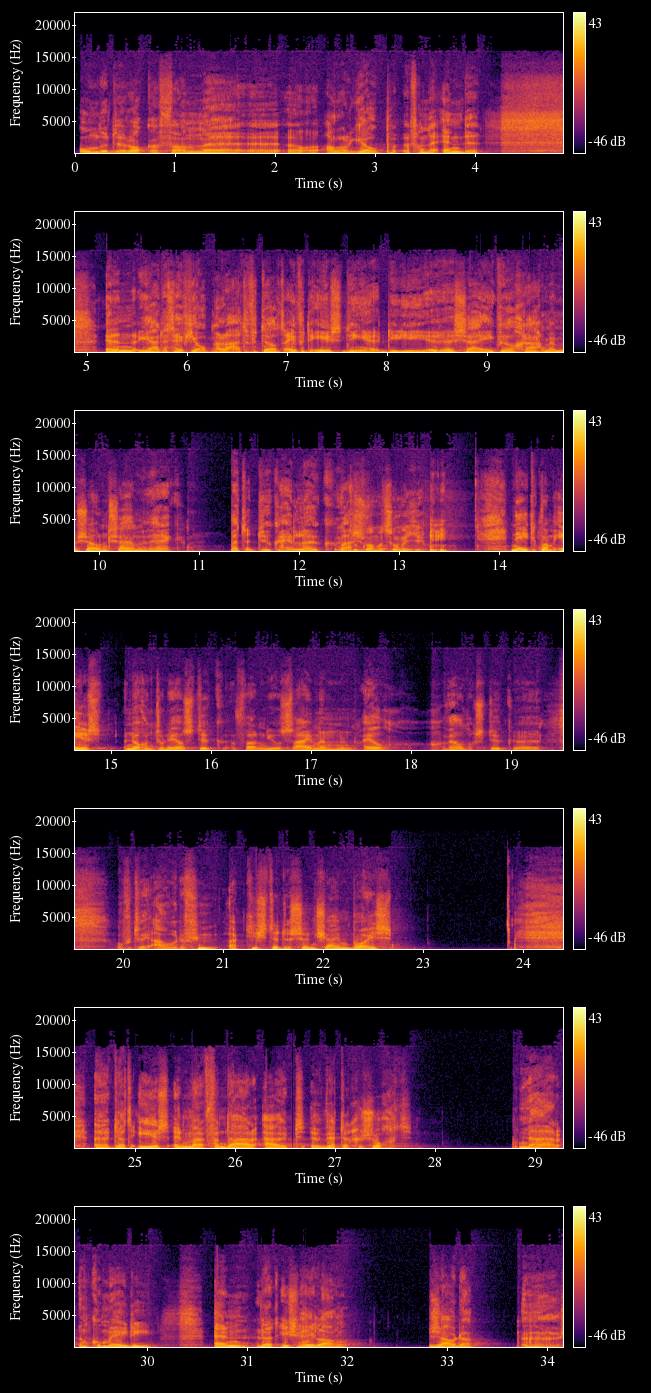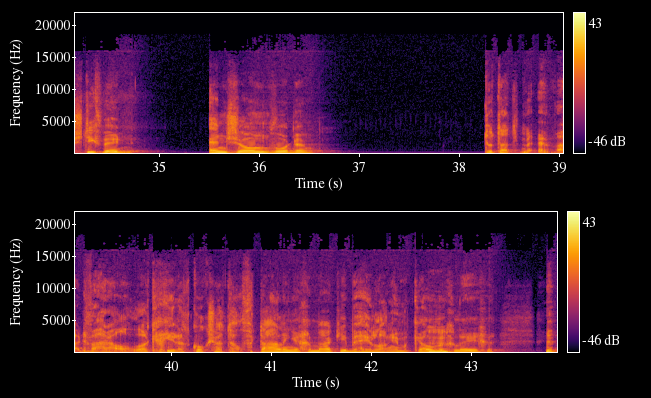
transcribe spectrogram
onder de rokken van eh eh, aller Joop van de Ende. En ja, dat heeft Joop me later verteld. Even de eerste dingen die hij eh, zei. Ik wil graag met mijn zoon samenwerken. Wat natuurlijk heel leuk En was. toen kwam het zonnetje. Nee, er kwam eerst nog een toneelstuk van Neil Simon. Een heel geweldig stuk. over twee oude revue-artiesten, de Sunshine Boys. Dat eerst. En maar van daaruit werd er gezocht naar een komedie. En dat is heel lang... zou dat eh, stiefbeen en zoon worden... Totdat, eh, er waren al, Gerard Cox had al vertalingen gemaakt. Die hebben heel lang in mijn kelder gelegen.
